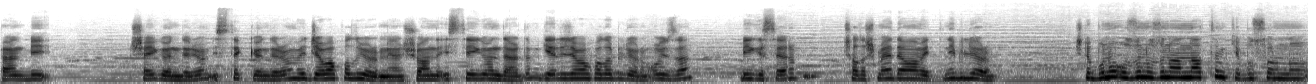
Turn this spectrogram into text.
ben bir şey gönderiyorum, istek gönderiyorum ve cevap alıyorum. Yani şu anda isteği gönderdim, geri cevap alabiliyorum. O yüzden bilgisayarım çalışmaya devam ettiğini biliyorum. İşte bunu uzun uzun anlattım ki bu sorunu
